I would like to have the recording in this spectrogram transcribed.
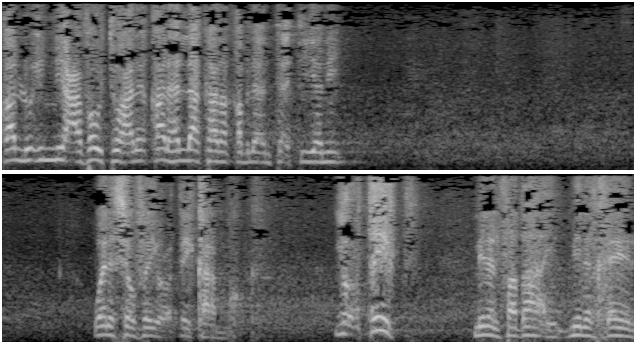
قال له إني عفوت عليه قال هل لا كان قبل أن تأتيني؟ ولسوف يعطيك ربك. يعطيك من الفضائل من الخير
